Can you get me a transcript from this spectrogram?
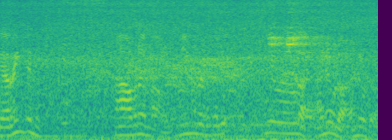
ഇറങ്ങിക്കണി ഇറങ്ങി നീ. ആ അവിടെ നിന്നാവും നീ കൂടെ എടുക്കൽ നീ ഇവിടെ അനുവിടാം അനുവിടാ.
